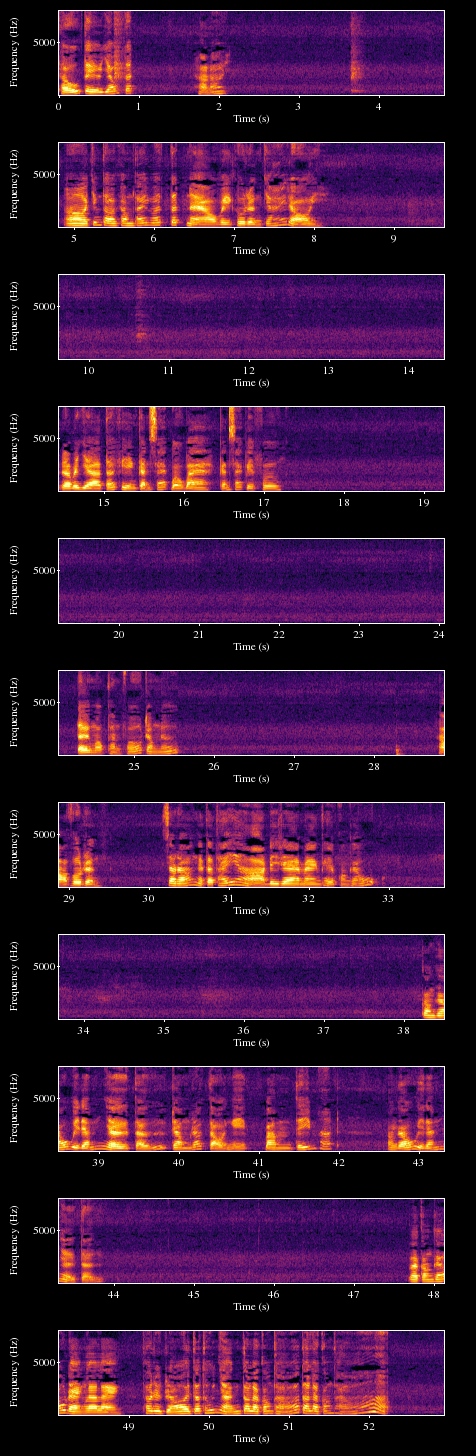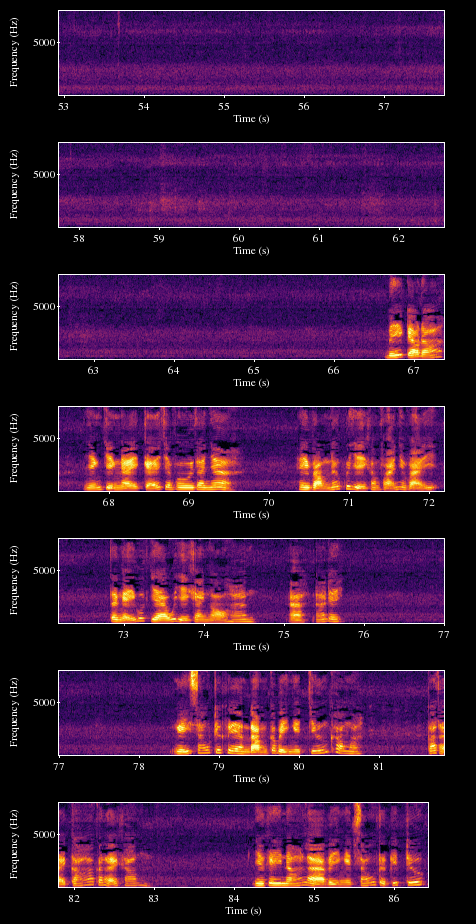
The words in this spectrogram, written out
Thủ tiêu dấu tích. Họ nói. Ờ, chúng tôi không thấy vết tích nào vì khu rừng cháy rồi. Rồi bây giờ tới phiên cảnh sát bộ 3, cảnh sát địa phương. Từ một thành phố trong nước. Họ vô rừng. Sau đó người ta thấy họ đi ra mang theo con gấu. Con gấu bị đánh nhừ tử, trông rất tội nghiệp, bầm tím hết. Con gấu bị đánh nhừ tử. Và con gấu đang la làng. Thôi được rồi, tao thú nhận, tao là con thỏ, tao là con thỏ. Biết đâu đó, những chuyện này kể cho vui thôi nha. Hy vọng nước quý vị không phải như vậy. Tôi nghĩ quốc gia quý vị khai ngộ hơn. À, nói đi. Nghĩ xấu trước khi hành động có bị nghiệp chướng không à? Có thể có, có thể không. Nhiều khi nó là vì nghiệp xấu từ kiếp trước.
